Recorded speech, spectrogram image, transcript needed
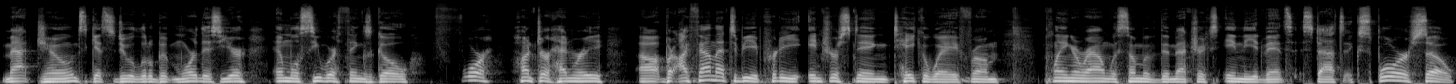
Mac Jones gets to do a little bit more this year, and we'll see where things go for Hunter Henry. Uh, but I found that to be a pretty interesting takeaway from playing around with some of the metrics in the Advanced Stats Explorer. So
